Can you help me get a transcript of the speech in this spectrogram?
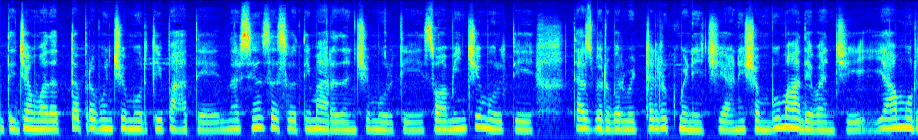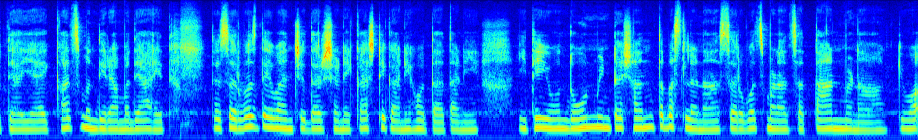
इथे जेव्हा दत्तप्रभूंची मूर्ती पाहते नरसिंह सरस्वती महाराजांची मूर्ती स्वामींची मूर्ती त्याचबरोबर विठ्ठल रुक्मिणीची आणि शंभू महादेवांची. या मूर्त्या या एकाच मंदिरामध्ये आहेत. तर सर्वच देवांचे दर्शन एकाच ठिकाणी होतात आणि इथे येऊन दोन मिनटं शांत बसलं ना सर्वच मनाचा ताण म्हणा किंवा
